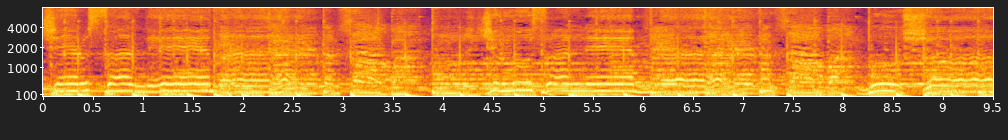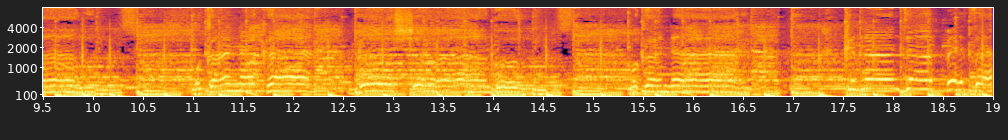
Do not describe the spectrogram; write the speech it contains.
Jerusalem. Jerusalem. Mwisho wangu wakana kananda peta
